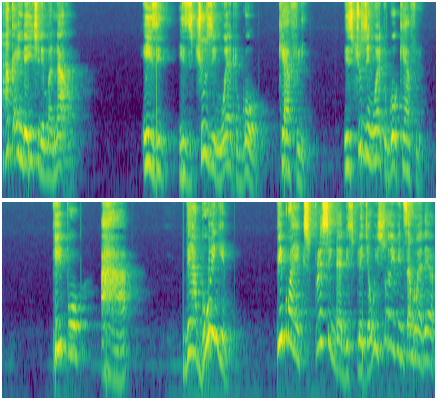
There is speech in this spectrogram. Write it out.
Hakainde Hichilema now is is choosing where to go carefully. He's choosing where to go carefully. People are they are booing him. People are expressing their displeasure. We saw even somewhere there,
